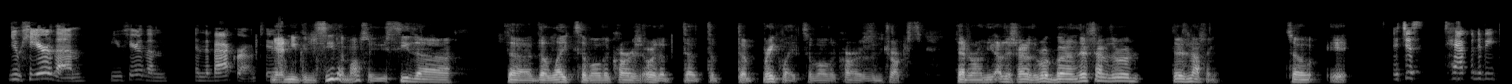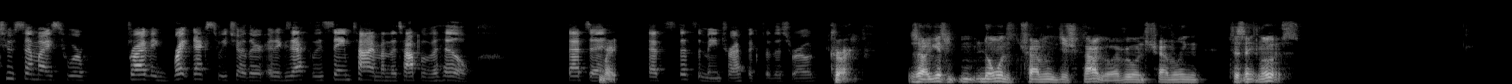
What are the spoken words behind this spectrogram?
You hear them. You hear them in the background too. and you can see them also. You see the the the lights of all the cars, or the the the, the brake lights of all the cars and trucks that are on the other side of the road. But on their side of the road, there's nothing. So it It just happened to be two semis who were driving right next to each other at exactly the same time on the top of a hill. That's it. Right. That's that's the main traffic for this road. correct. So I guess no one's traveling to Chicago. Everyone's traveling to St. Louis.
